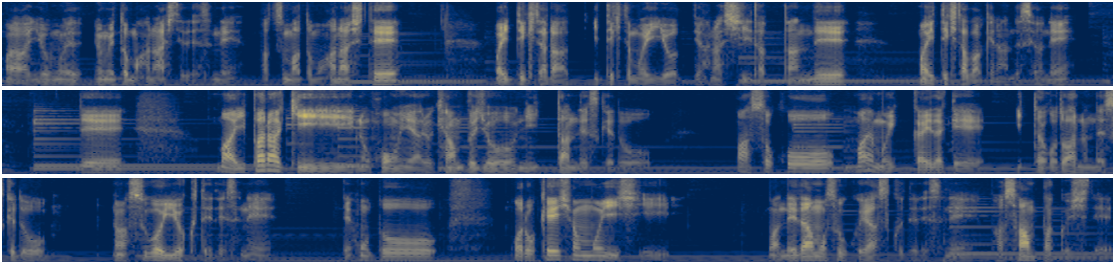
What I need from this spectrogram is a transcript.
まあ、嫁嫁とも話してですね、まあ、妻とも話して、まあ、行ってきたら行ってきてもいいよっていう話だったんで、まあ、行ってきたわけなんですよね。で、まあ、茨城の方にあるキャンプ場に行ったんですけど、まあ、そこ、前も1回だけ行ったことあるんですけど、まあ、すごい良くてですね、で、本当、まあロケーションもいいし、まあ、値段もすごく安くてですね、まあ、3泊して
